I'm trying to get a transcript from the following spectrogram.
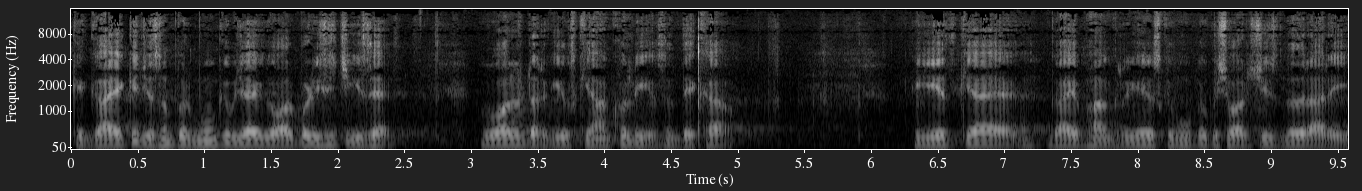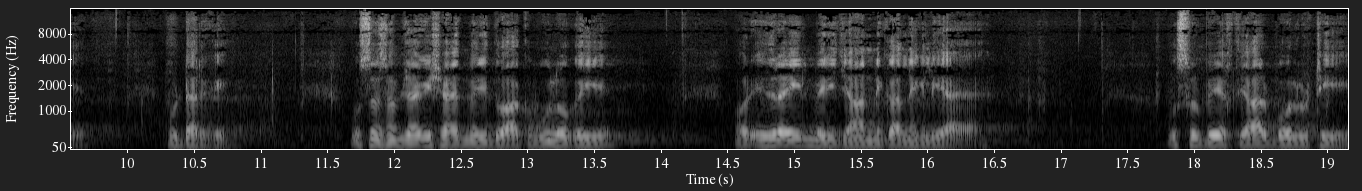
کہ گائے کے جسم پر منہ کے بجائے کوئی اور بڑی سی چیز ہے، وہ اور ڈر گئی، اس کی آنکھ کھلی، اس نے دیکھا کہ یہ کیا ہے، گائے بھانک رہی ہے، اس کے منہ پہ کچھ اور چیز نظر آ رہی ہے، وہ ڈر گئی۔ اس نے سمجھا کہ شاید میری دعا قبول ہو گئی ہے اور اسرائیل میری جان نکالنے کے لیے آیا ہے۔ اس پر بے اختیار بول اٹھی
